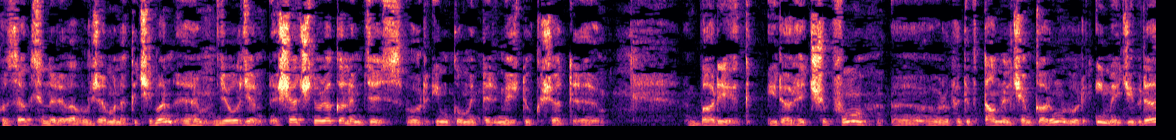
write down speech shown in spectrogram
խոսակցությունները գավոր ժամանակը չիման Ջորջյան շատ շնորհակալ եմ ձեզ որ իմ կոմենտների մեջ դուք շատ բարի եք իրար հետ շփվում որովհետև տանել չեմ կարող որ իմ էջի վրա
